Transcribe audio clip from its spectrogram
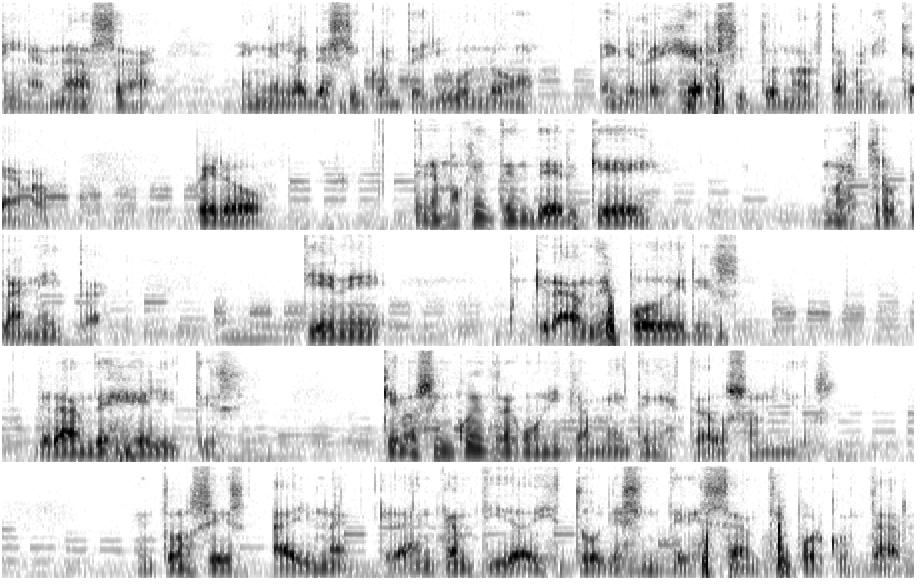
en la NASA, en el Área 51, en el ejército norteamericano. Pero tenemos que entender que nuestro planeta tiene grandes poderes, grandes élites que no se encuentran únicamente en Estados Unidos. Entonces hay una gran cantidad de historias interesantes por contar,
